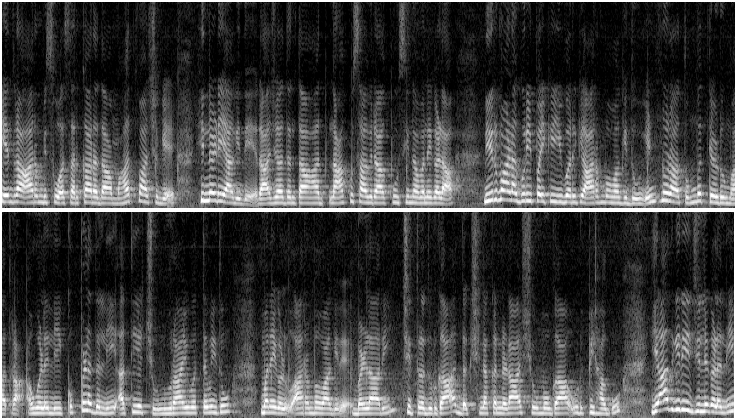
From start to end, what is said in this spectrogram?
ಕೇಂದ್ರ ಆರಂಭಿಸುವ ಸರ್ಕಾರದ ಮಹತ್ವಾಶೆಗೆ ಹಿನ್ನಡೆಯಾಗಿದೆ. ರಾಜ್ಯಾದ್ಯಂತ ನಾಲ್ಕು ಸಾವಿರ ಕೂಸಿನ ಮನೆಗಳ ನಿರ್ಮಾಣ ಗುರಿ ಪೈಕಿ ಈವರೆಗೆ ಆರಂಭವಾಗಿದ್ದು, ಎಂಟುನೂರ ತೊಂಬತ್ತೆರಡು ಮಾತ್ರ ಅವುಗಳಲ್ಲಿ ಕೊಪ್ಪಳದಲ್ಲಿ ಅತಿ ಹೆಚ್ಚು ನೂರ ಐವತ್ತೈದು ಮನೆಗಳು ಆರಂಭವಾಗಿದೆ. ಬಳ್ಳಾರಿ, ಚಿತ್ರದುರ್ಗ, ದಕ್ಷಿಣ ಕನ್ನಡ, ಶಿವಮೊಗ್ಗ, ಉಡುಪಿ ಹಾಗೂ ಯಾದಗಿರಿ ಜಿಲ್ಲೆಗಳಲ್ಲಿ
